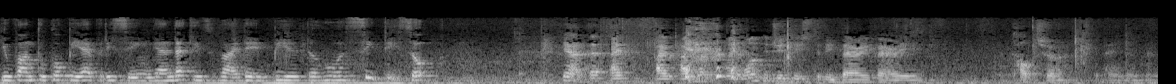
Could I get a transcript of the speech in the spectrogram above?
you want to copy everything, and that is why they build the whole city. So Yeah, that, I, I, I, want, I want the duties to be very, very culture dependent and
